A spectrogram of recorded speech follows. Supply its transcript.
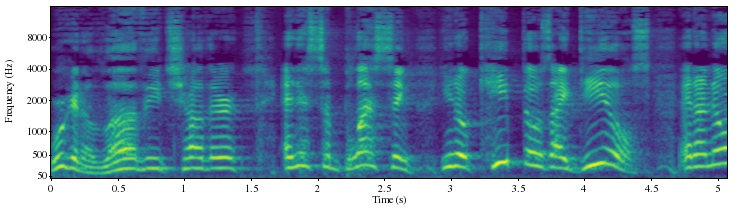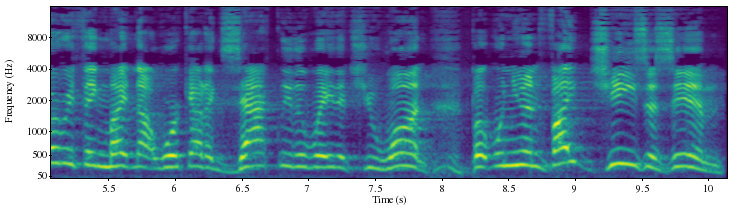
We're going to love each other. And it's a blessing. You know, keep those ideals. And I know everything might not work out exactly the way that you want, but when you invite Jesus in,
